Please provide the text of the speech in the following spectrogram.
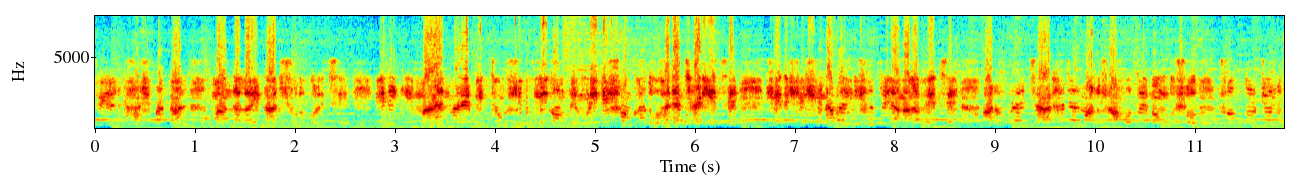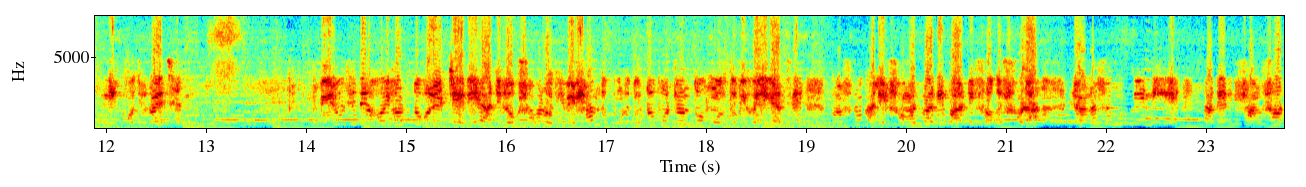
ফিল্ড হাসপাতাল মান্দালয়ে কাজ শুরু করেছে। এদিকে মায়ানমারের বিধ্বংসী ভূমিকম্পে মৃতের সংখ্যা দু হাজার ছাড়িয়েছে। সে দেশের সেনাবাহিনী সূত্রে জানানো হয়েছে আরও প্রায় চার হাজার মানুষ আহত এবং দুশো সত্তর জন নিখোঁজ রয়েছেন। বিরোধীদের হৈহট্টগোলের জেরে আজ লোকসভার অধিবেশন দুপুর দুটো পর্যন্ত মুলতবি হয়ে গেছে। প্রশ্নকালে সমাজবাদী পার্টির সদস্যরা রানাসাঙ্গুকে নিয়ে তাদের সাংসদ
